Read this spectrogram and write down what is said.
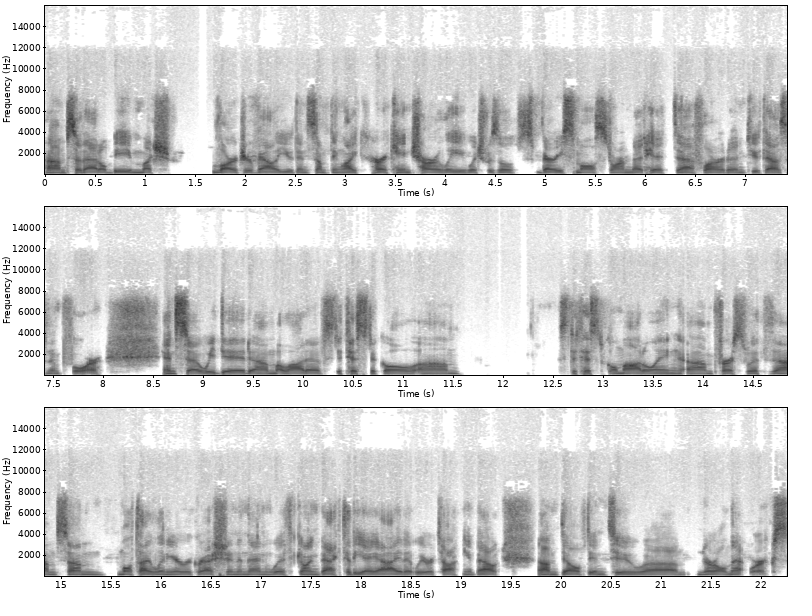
Um, so that'll be much larger value than something like Hurricane Charley, which was a very small storm that hit uh, Florida in 2004. And so we did um, a lot of statistical um, statistical modeling, um, first with um, some multilinear regression, and then with going back to the AI that we were talking about, um, delved into uh, neural networks.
